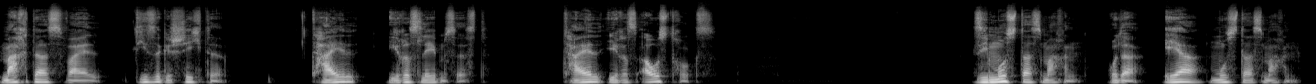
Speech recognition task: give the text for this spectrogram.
macht das, weil diese Geschichte Teil ihres Lebens ist, Teil ihres Ausdrucks. Sie muss das machen oder er muss das machen.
